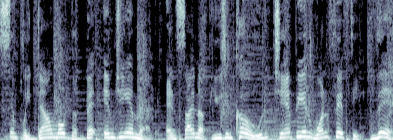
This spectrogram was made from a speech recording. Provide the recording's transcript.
Simply download the BetMGM app and sign up using code Champion150. Then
